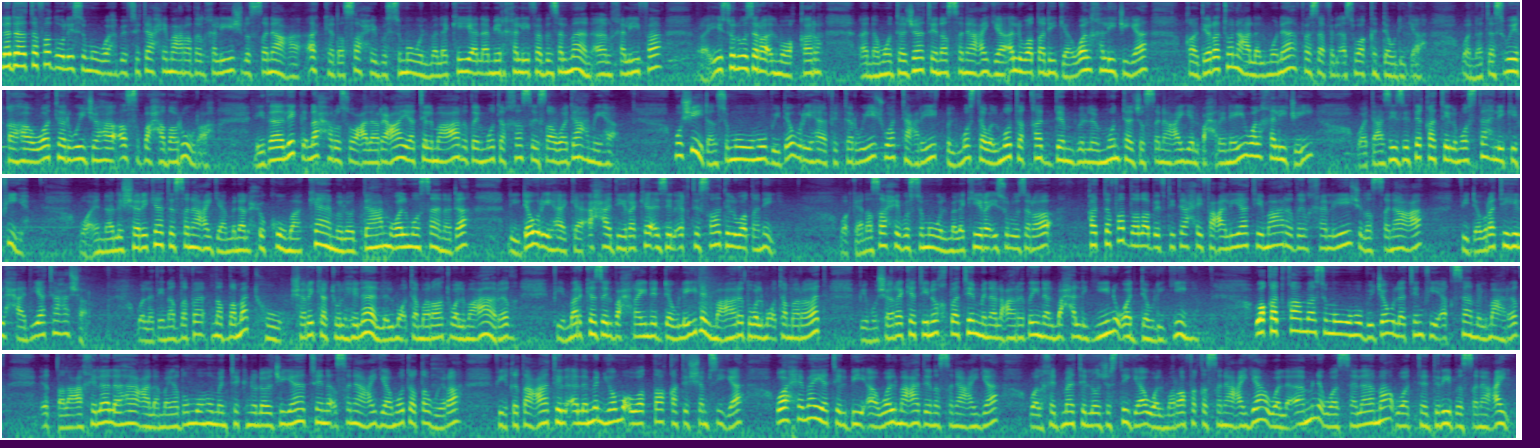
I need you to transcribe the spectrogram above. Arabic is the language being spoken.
لدى تفضل سموه بافتتاح معرض الخليج للصناعة أكد صاحب السمو الملكي الأمير خليفة بن سلمان آل خليفة رئيس الوزراء الموقر أن منتجاتنا الصناعية الوطنية والخليجية قادرة على المنافسة في الأسواق الدولية وأن تسويقها وترويجها أصبح ضرورة. لذلك نحرص على رعاية المعارض المتخصصة ودعمها. مشيدا سموه بدورها في الترويج والتعريف بالمستوى المتقدم بالمنتج الصناعي البحريني والخليجي وتعزيز ثقة المستهلك فيه. وإن للشركات الصناعية من الحكومة كامل الدعم والمساندة لدورها كأحد ركائز الاقتصاد الوطني. وكان صاحب السمو الملكي رئيس الوزراء قد تفضل بافتتاح فعاليات معرض الخليج للصناعة في دورته الحادية عشر. والذي نظمته شركة الهلال للمؤتمرات والمعارض في مركز البحرين الدولي للمعارض والمؤتمرات بمشاركة نخبة من العارضين المحليين والدوليين. وقد قام سموه بجولة في أقسام المعرض اطلع خلالها على ما يضمه من تكنولوجيات صناعية متطورة في قطاعات الألمنيوم والطاقة الشمسية وحماية البيئة والمعادن الصناعية والخدمات اللوجستية والمرافق الصناعية والأمن والسلامة والتدريب الصناعي.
